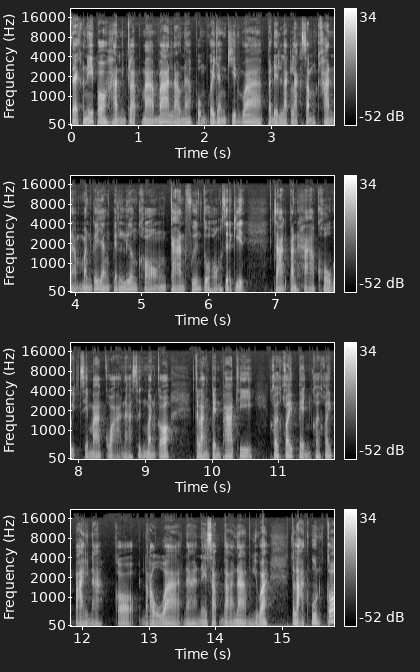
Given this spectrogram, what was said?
แต่คราวนี้พอหันกลับมาบ้านเรานะ ผมก็ยังคิดว่าประเด็นหลักๆสำคัญอะมันก็ยังเป็นเรื่องของการฟื้นตัวของเศรษฐกิจจากปัญหาโควิดเสียมากกว่านะ ซึ่งมันก็กำลังเป็นภาพที่ค่อยๆเป็น ค่อยๆไปนะ ก็เดาว่านะในสัปดาห์หน้าผมคิดว่า ตลาดหุ้นก็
